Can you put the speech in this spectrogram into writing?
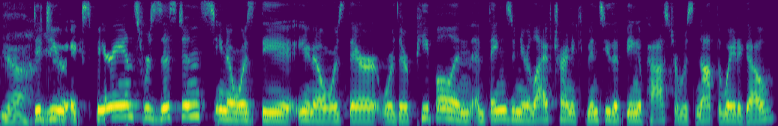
Yeah. Did you experience resistance? You know, was the you know was there were there people and, and things in your life trying to convince you that being a pastor was not the way to go?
